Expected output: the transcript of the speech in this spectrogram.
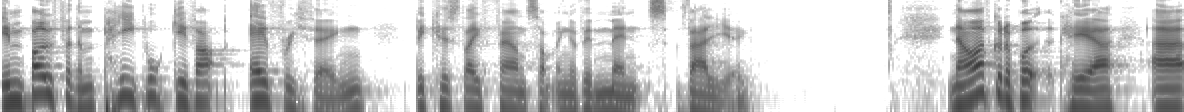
In both of them, people give up everything because they found something of immense value. Now, I've got a book here uh,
